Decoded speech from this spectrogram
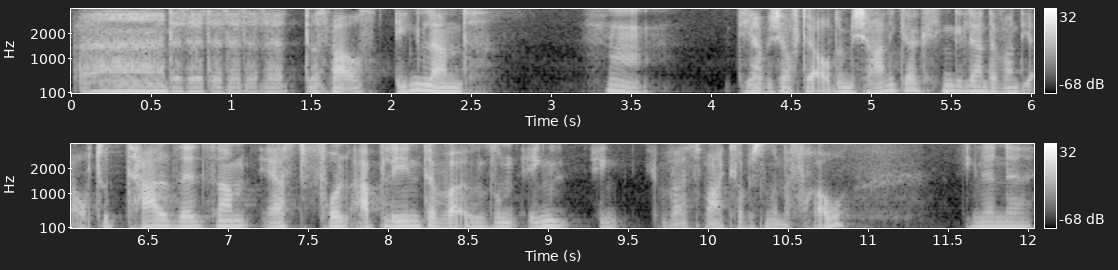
Ah, da, da, da, das war aus England. Hm. Die habe ich auf der Automechaniker kennengelernt, da waren die auch total seltsam. Erst voll ablehnend, da war irgend so ein Engl, Eng, was war, glaube ich, so eine Frau. Engländer,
